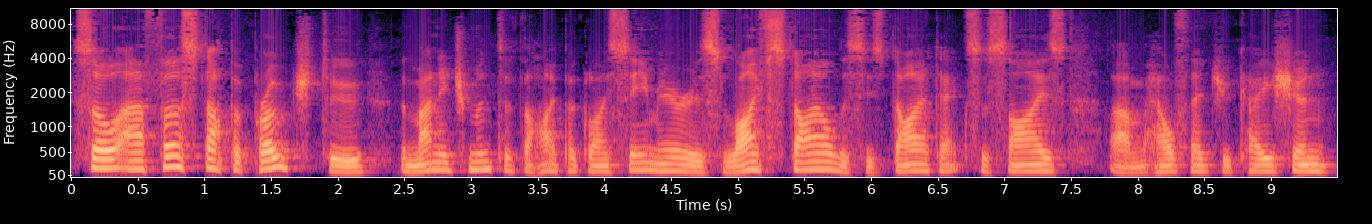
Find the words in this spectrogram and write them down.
So, our first up approach to the management of the hyperglycemia is lifestyle. This is diet, exercise, um, health education,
